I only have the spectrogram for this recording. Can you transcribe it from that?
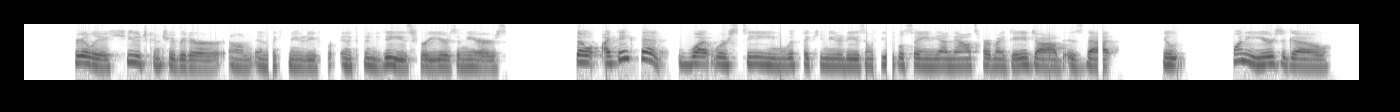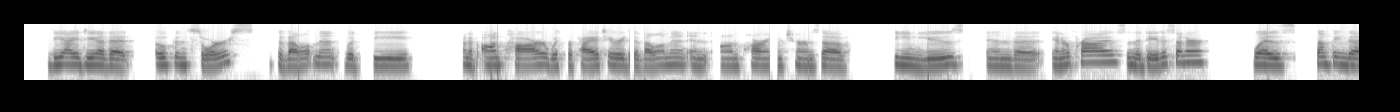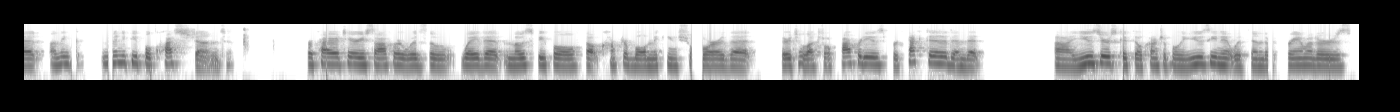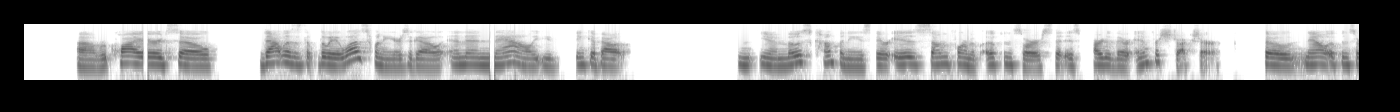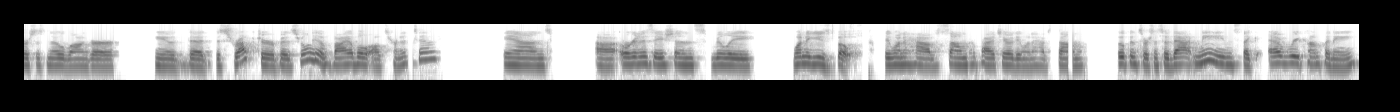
really a huge contributor um, in the community for, in communities for years and years. So I think that what we're seeing with the communities and with people saying, "Yeah, now it's part of my day job," is that you know, 20 years ago, the idea that open source development would be kind of on par with proprietary development and on par in terms of being used in the enterprise in the data center was something that I think many people questioned. Proprietary software was the way that most people felt comfortable making sure that their intellectual property is protected and that uh, users could feel comfortable using it within the parameters uh, required. So that was the, way it was 20 years ago. And then now you think about, you know, most companies, there is some form of open source that is part of their infrastructure. So now open source is no longer, you know, the disruptor, but it's really a viable alternative. And uh, organizations really want to use both. They want to have some proprietary, they want to have some open source. And so that means like every company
